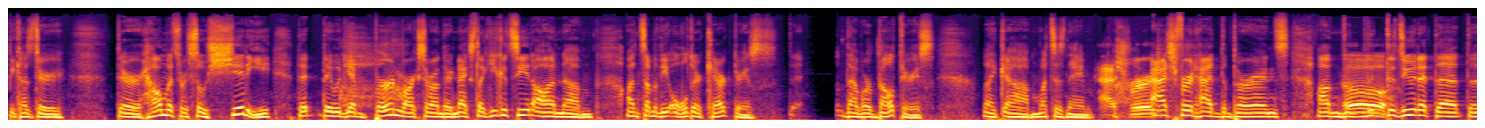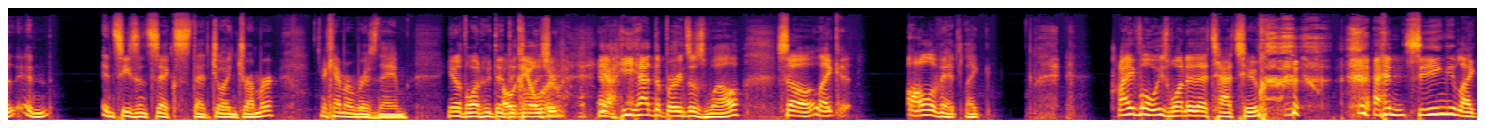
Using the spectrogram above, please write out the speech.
because their their helmets were so shitty that they would get burn marks around their necks like you could see it on um on some of the older characters that were belters like um what's his name Ashford. Ashford had the burns. Um, the, Oh. the, the dude at the the in in season six that joined drummer, I can't remember his name. You know the one who did Oh, the the older- collision. yeah, he had the burns as well. So like all of it, like I've always wanted a tattoo, and seeing like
